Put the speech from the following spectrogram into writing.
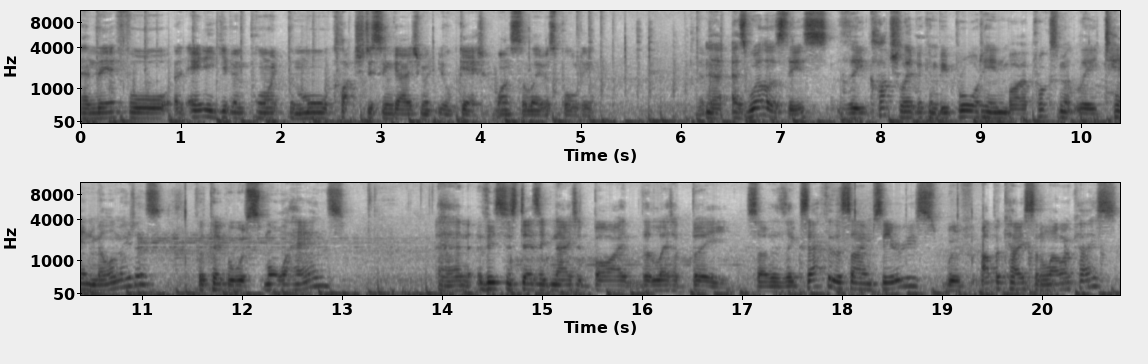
and therefore at any given point, the more clutch disengagement you'll get once the lever's pulled in. Now, as well as this, the clutch lever can be brought in by approximately 10 millimeters for people with smaller hands, and this is designated by the letter B. So there's exactly the same series with uppercase and lowercase,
